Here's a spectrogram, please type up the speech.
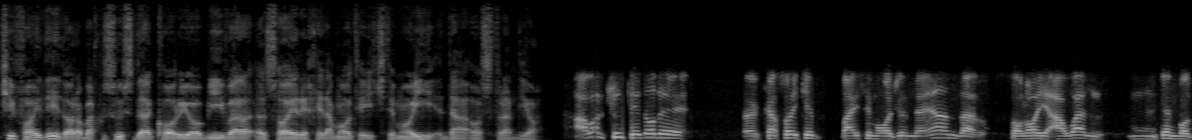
چی فایده داره به خصوص در کاریابی و سایر خدمات اجتماعی در استرالیا؟ اول چون تعداد کسایی که به حیث مهاجر میان در سالهای اول ممکن با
